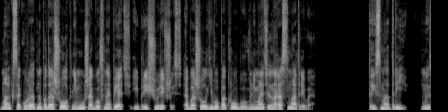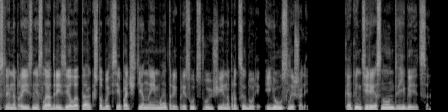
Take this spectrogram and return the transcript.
Макс аккуратно подошел к нему шагов на пять и, прищурившись, обошел его по кругу, внимательно рассматривая. «Ты смотри», — мысленно произнесла Дрезела так, чтобы все почтенные мэтры, присутствующие на процедуре, ее услышали. «Как интересно он двигается.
